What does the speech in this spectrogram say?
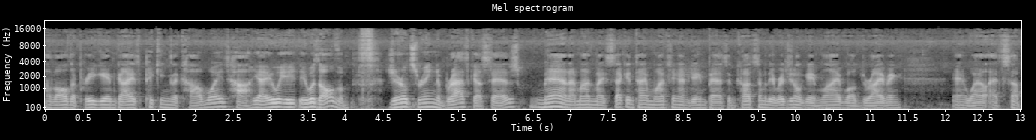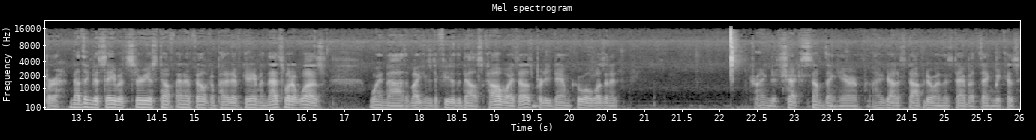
of all the pregame guys picking the Cowboys? Ha, yeah, it, it, it was all of them. Gerald Spring, Nebraska says, Man, I'm on my second time watching on Game Pass and caught some of the original game live while driving and while at supper. Nothing to say but serious, tough NFL competitive game, and that's what it was when uh, the Vikings defeated the Dallas Cowboys. That was pretty damn cool, wasn't it? Trying to check something here. I got to stop doing this type of thing because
